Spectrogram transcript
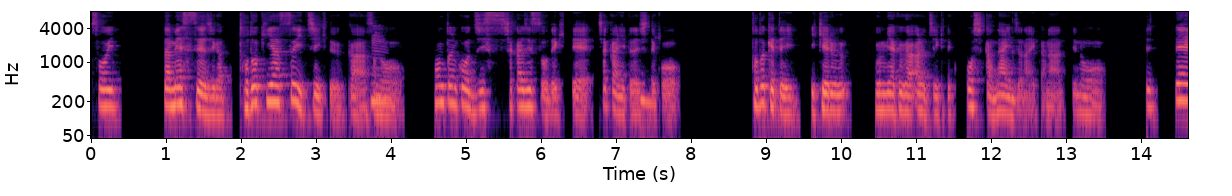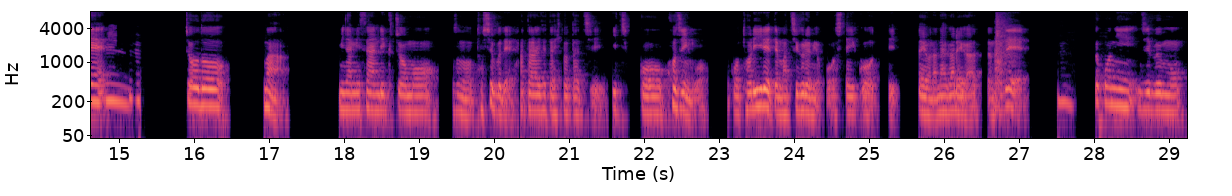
そういったメッセージが届きやすい地域というかその、本当にこう実社会実装できて社会に対してこう、届けていいける文脈がある地域ってここしかないんじゃないかなっていうのを知って、うんちょうどまあ南三陸町もその都市部で働いてた人たち一こう個人をこう取り入れて街ぐるみをこうしていこうっていったような流れがあったので、うんそこに自分も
